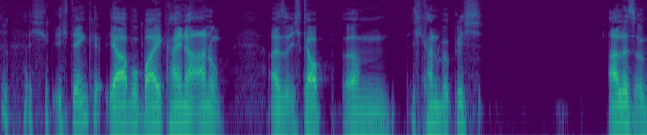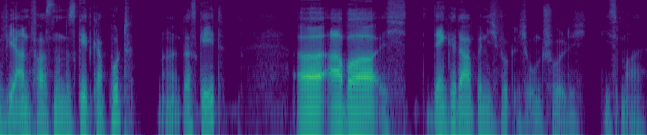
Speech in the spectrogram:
ich, ich denke, ja, wobei, keine Ahnung. Also ich glaube, ähm, ich kann wirklich alles irgendwie anfassen und es geht kaputt. Ne, Das geht. Äh, aber ich denke, da bin ich wirklich unschuldig diesmal.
